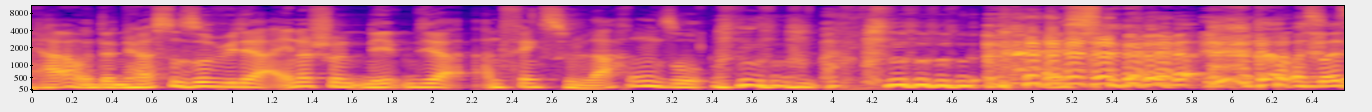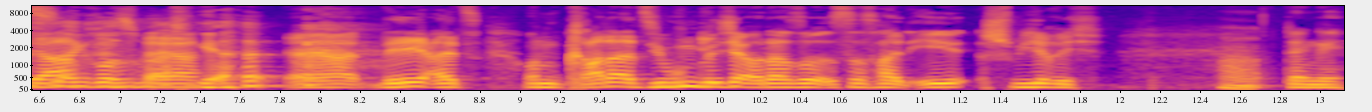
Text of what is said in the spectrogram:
Ja, und dann hörst du so, wie der eine schon neben dir anfängt zu lachen, so. Weißt du, Was sollst Ja, du da groß machen? ja. Ja. Ja, nee, als, und gerade als Jugendlicher oder so ist das halt eh schwierig, Hm. denke ich.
